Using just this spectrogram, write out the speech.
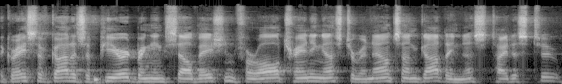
The grace of God has appeared, bringing salvation for all, training us to renounce ungodliness, Titus 2.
